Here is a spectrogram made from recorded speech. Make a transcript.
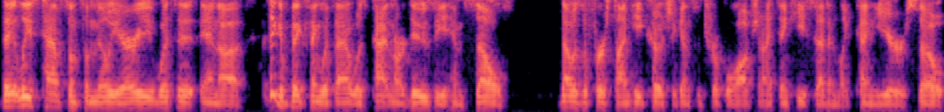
they at least have some familiarity with it. And uh, I think a big thing with that was Pat Narduzzi himself. That was the first time he coached against the triple option. I think he said in like 10 years. So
